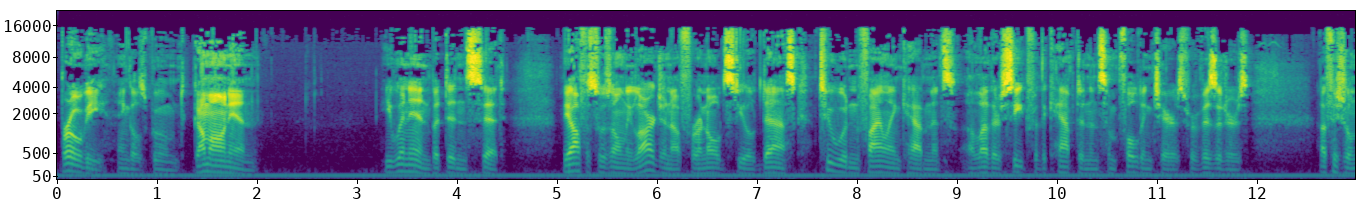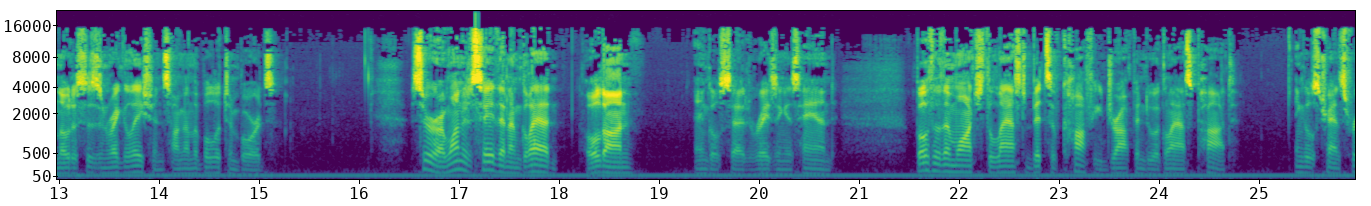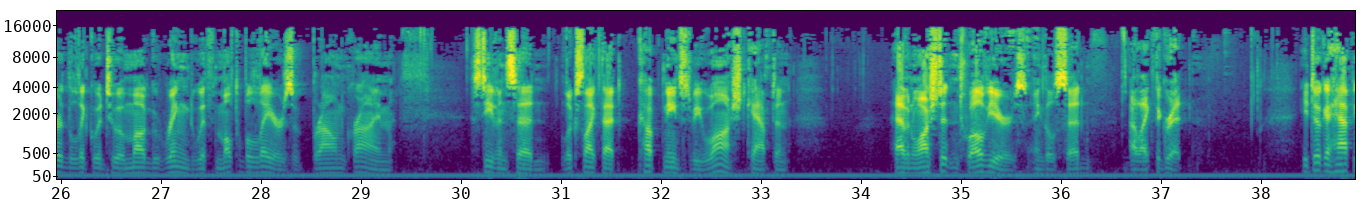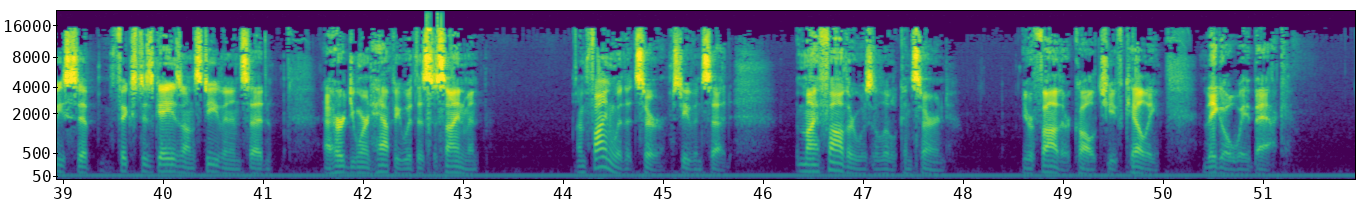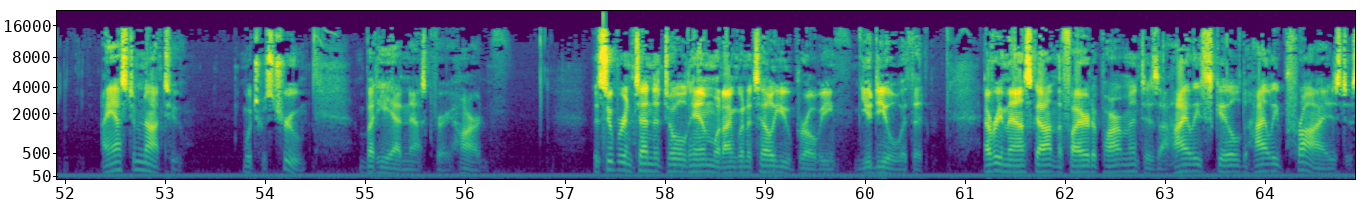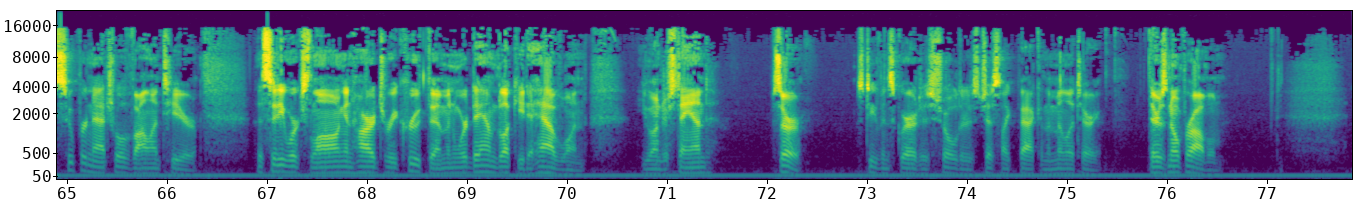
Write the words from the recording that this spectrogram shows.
Proby, Ingalls boomed. Come on in. He went in, but didn't sit. The office was only large enough for an old steel desk, two wooden filing cabinets, a leather seat for the captain, and some folding chairs for visitors. Official notices and regulations hung on the bulletin boards. Sir, I wanted to say that I'm glad. Hold on, Ingalls said, raising his hand. Both of them watched the last bits of coffee drop into a glass pot. Ingalls transferred the liquid to a mug ringed with multiple layers of brown grime. Stephen said, Looks like that cup needs to be washed, Captain. Haven't washed it in twelve years, Ingalls said. I like the grit. He took a happy sip, fixed his gaze on Stephen, and said, I heard you weren't happy with this assignment. I'm fine with it, sir, Stephen said. My father was a little concerned. Your father called Chief Kelly. They go way back. I asked him not to, which was true, but he hadn't asked very hard. The superintendent told him what I'm going to tell you, Proby. You deal with it. Every mascot in the fire department is a highly skilled, highly prized supernatural volunteer. The city works long and hard to recruit them, and we're damned lucky to have one. You understand? Sir. Stephen squared his shoulders just like back in the military. There's no problem.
